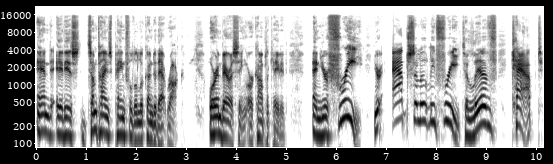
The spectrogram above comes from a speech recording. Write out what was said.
and it is sometimes painful to look under that rock or embarrassing or complicated. And you're free. You're absolutely free to live capped,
